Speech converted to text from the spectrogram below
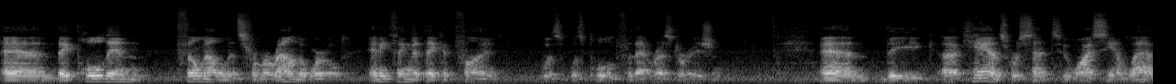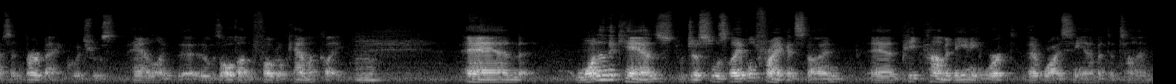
and they pulled in film elements from around the world. Anything that they could find was, was pulled for that restoration. And the uh, cans were sent to YCM Labs in Burbank, which was handling the, it was all done photochemically. Mm. And one of the cans just was labeled Frankenstein, and Pete Comandini worked at YCM at the time.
